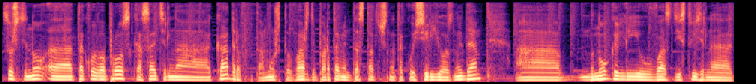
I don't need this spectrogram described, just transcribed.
Слушайте, ну э, такой вопрос касательно кадров, потому что ваш департамент достаточно такой серьезный, да. А много ли у вас действительно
